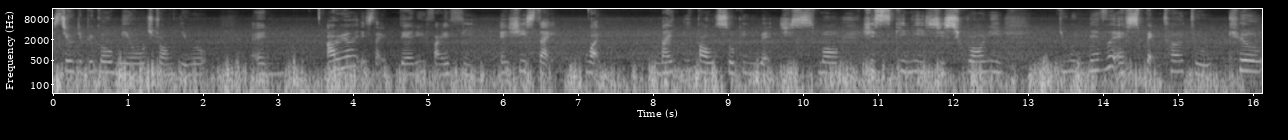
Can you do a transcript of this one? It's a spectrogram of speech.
stereotypical male strong hero. And Arya is like barely five feet and she's like what ninety pounds soaking wet. She's small she's skinny she's scrawny. You would never expect her to kill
